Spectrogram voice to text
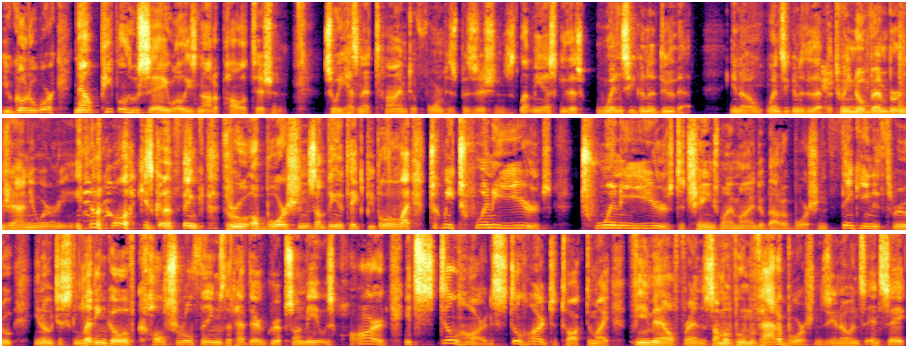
You go to work. Now, people who say, "Well, he's not a politician, so he hasn't had time to form his positions." Let me ask you this: When's he going to do that? You know, when's he going to do that? Between November and January? You know, like he's going to think through abortion, something that takes people a life. It took me 20 years 20 years to change my mind about abortion, thinking it through, you know, just letting go of cultural things that had their grips on me. It was hard. It's still hard. It's still hard to talk to my female friends, some of whom have had abortions, you know, and, and say,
